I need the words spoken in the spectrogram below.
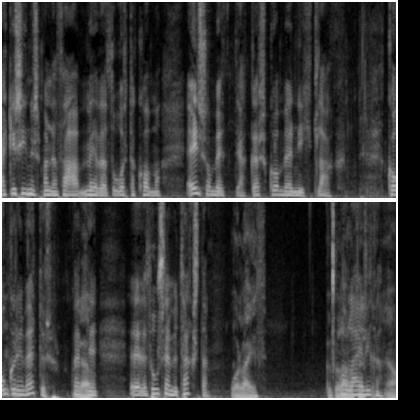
ekki sýnist manni að það með að þú ert að koma eins og mitt jakkar sko með nýtt lag. Kóngurinn vetur hvernig uh, þú semur textan og lagið. Og lagið líka. já.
